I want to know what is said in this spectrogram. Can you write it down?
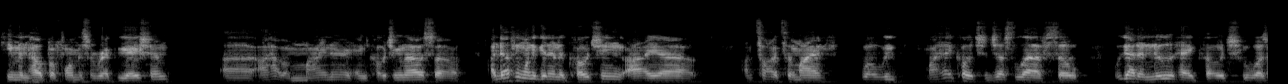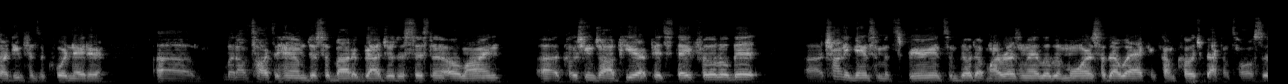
Human Health Performance and Recreation. Uh, I have a minor in coaching though, so I definitely want to get into coaching. I uh, I've talked to my well, we my head coach just left, so we got a new head coach who was our defensive coordinator. Um, but I've talked to him just about a graduate assistant O line uh, coaching job here at Pitt State for a little bit, uh, trying to gain some experience and build up my resume a little bit more so that way I can come coach back in Tulsa.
